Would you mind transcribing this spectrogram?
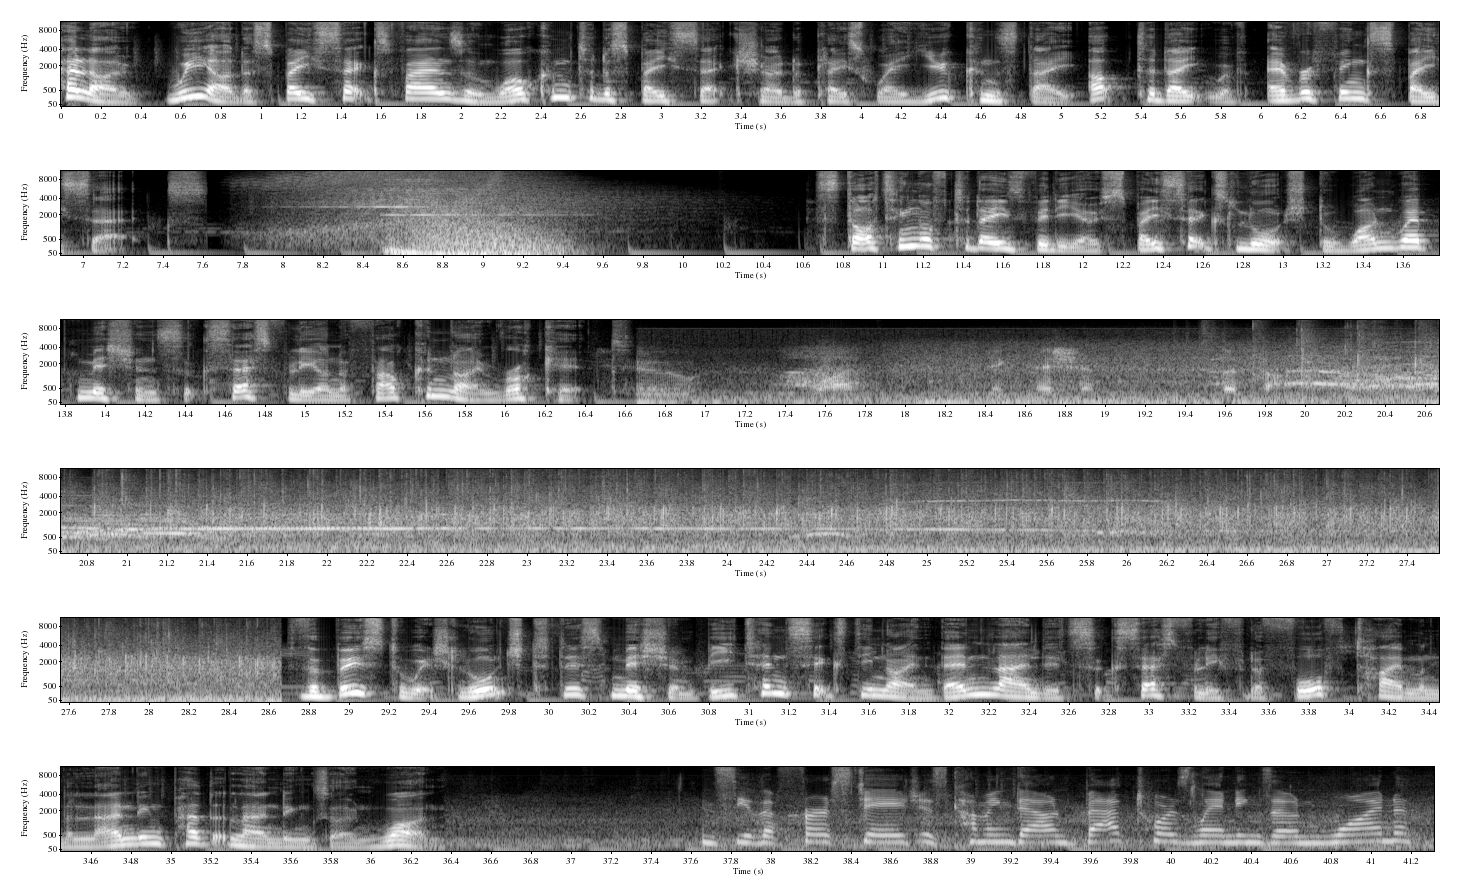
Hello, we are the SpaceX fans and welcome to the SpaceX Show, the place where you can stay up to date with everything SpaceX. Starting off today's video, SpaceX launched the OneWeb mission successfully on a Falcon 9 rocket. Two, one, ignition. The booster which launched this mission, B-1069, then landed successfully for the fourth time on the landing pad at Landing Zone 1. You can see the first stage is coming down back towards Landing Zone 1,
